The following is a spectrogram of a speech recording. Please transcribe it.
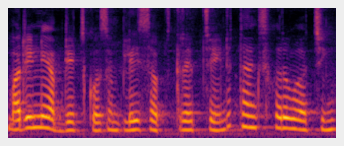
మరిన్ని అప్డేట్స్ కోసం ప్లీజ్ సబ్స్క్రైబ్ చేయండి. Thanks for watching.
